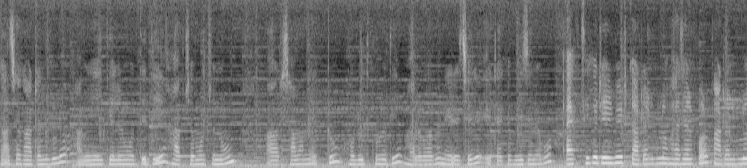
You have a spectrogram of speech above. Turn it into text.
কাঁচা কাঁঠালগুলো আমি এই তেলের মধ্যে দিয়ে হাফ চামচ নুন আর সামান্য একটু হলুদ গুঁড়ো দিয়ে ভালোভাবে নেড়ে চেড়ে এটাকে ভেজে নেব। এক থেকে দেড় মিনিট কাঁঠালগুলো ভাজার পর কাঁঠালগুলো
